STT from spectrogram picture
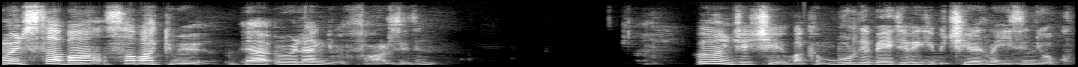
Önce sabah sabah gibi veya öğlen gibi farz edin. Önce şey bakın burada BTV gibi çevirme izin yok.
